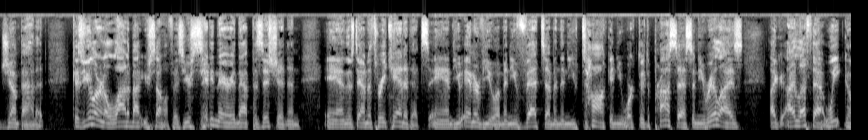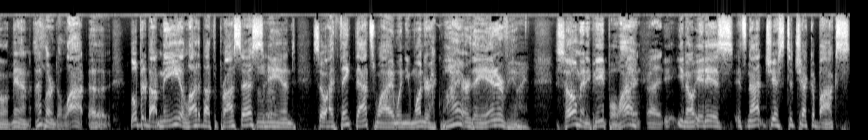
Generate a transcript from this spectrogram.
jump at it because you learn a lot about yourself as you're sitting there in that position and, and there's down to three candidates and you interview them and you vet them and then you talk and you work through the process and you realize like I left that week going, man, I learned a lot, uh, a little bit about me, a lot about the process. Mm-hmm. And so I think that's why when you wonder, like, why are they interviewing so many people? Why, Right, right. you know, it is. It's not just to check a box.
